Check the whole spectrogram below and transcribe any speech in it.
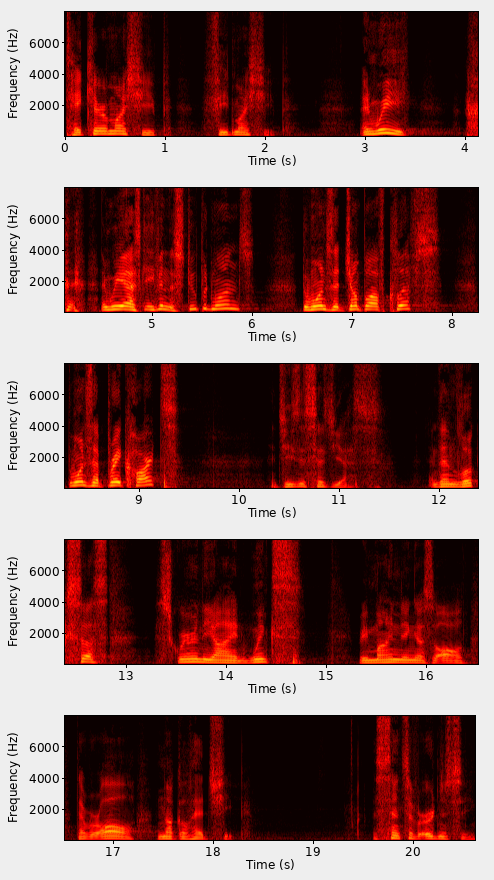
take care of my sheep, feed my sheep. And we, and we ask even the stupid ones, the ones that jump off cliffs, the ones that break hearts. And Jesus says yes. And then looks us square in the eye and winks, reminding us all that we're all knucklehead sheep. The sense of urgency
